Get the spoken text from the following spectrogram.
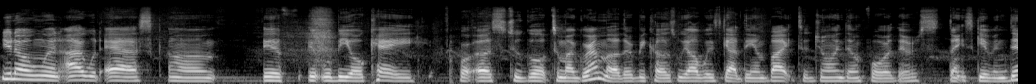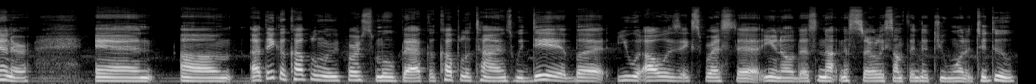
You know, when I would ask um, if it would be okay for us to go up to my grandmother because we always got the invite to join them for their Thanksgiving dinner. And um, I think a couple when we first moved back, a couple of times we did, but you would always express that, you know, that's not necessarily something that you wanted to do.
